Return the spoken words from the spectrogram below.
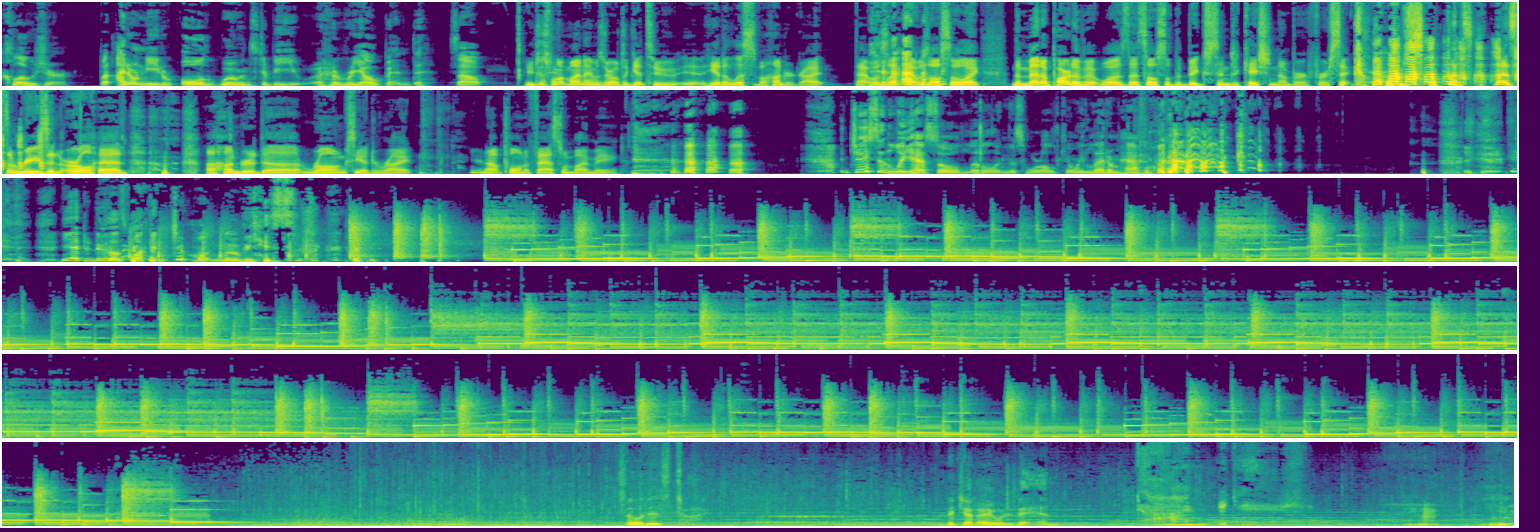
closure, but I don't need old wounds to be reopened. So You just want my name is Earl to get to. He had a list of hundred, right? That was like that was also like the meta part of it was that's also the big syndication number for a sitcom. so that's that's the reason Earl had a hundred uh, wrongs he had to write. You're not pulling a fast one by me. Jason Lee has so little in this world. Can we let him have one? he had to do those fucking chipmunk movies. So it is time. The Jedi Order to end. Time it is. Hmm.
